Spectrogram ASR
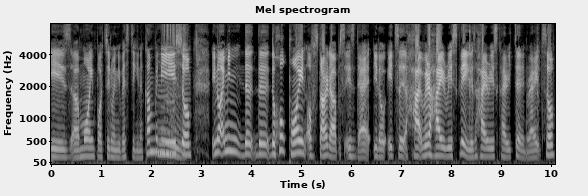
is uh, more important when investing in a company. So you know, I mean, the the the whole point of startups is that you know it's a high, very high risk thing. It's a high risk, high return, right? So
